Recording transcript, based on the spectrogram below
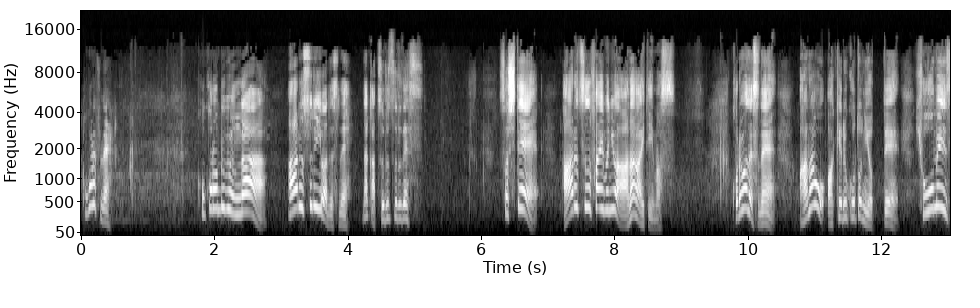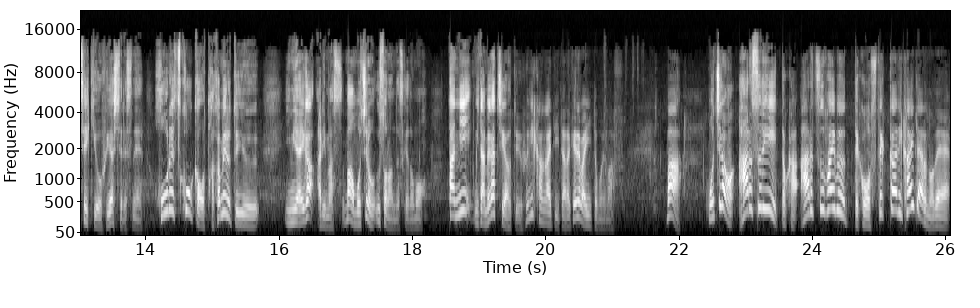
ここですね。ここの部分が R3 はですね中ツルツルです。そして R25 には穴が開いています。これはですね穴を開けることによって表面積を増やしてですね放熱効果を高めるという意味合いがあります。まあもちろん嘘なんですけども単に見た目が違うというふうに考えていただければいいと思います。まあもちろん R3 とか R25 ってこうステッカーに書いてあるので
